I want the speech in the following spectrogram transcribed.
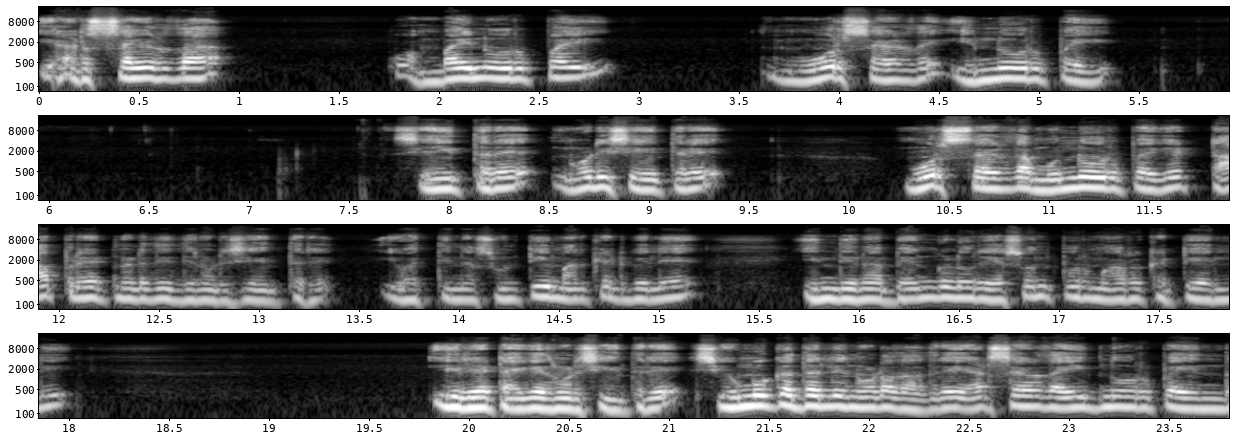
ಎರಡು ಸಾವಿರದ ಒಂಬೈನೂರು ರೂಪಾಯಿ ಮೂರು ಸಾವಿರದ ಇನ್ನೂರು ರೂಪಾಯಿ. ಸ್ನೇಹಿತರೆ, ನೋಡಿ ಸ್ನೇಹಿತರೆ, ಮೂರು ಸಾವಿರದ ಮುನ್ನೂರು ರೂಪಾಯಿಗೆ ಟಾಪ್ ರೇಟ್ ನಡೆದಿದೆ ನೋಡಿ ಸ್ನೇಹಿತರೆ. ಇವತ್ತಿನ ಶುಂಠಿ ಮಾರ್ಕೆಟ್ ಬೆಲೆ, ಇಂದಿನ ಬೆಂಗಳೂರು ಯಶವಂತಪುರ ಮಾರುಕಟ್ಟೆಯಲ್ಲಿ ಈ ರೇಟ್ ಆಗಿದೆ ನೋಡಿ ಸ್ನೇಹಿತರೆ. ಶಿವಮೊಗ್ಗದಲ್ಲಿ ನೋಡೋದಾದರೆ ಎರಡು ಸಾವಿರದ ಐದುನೂರು ರೂಪಾಯಿಯಿಂದ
